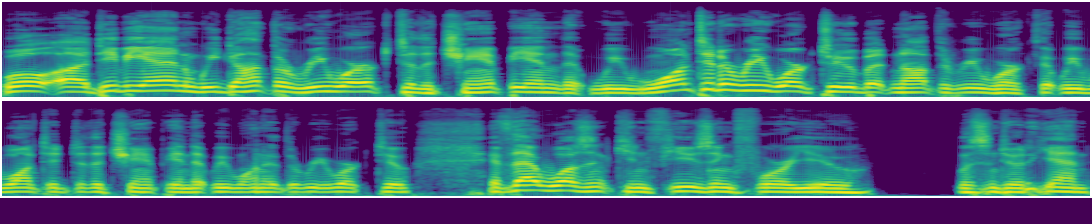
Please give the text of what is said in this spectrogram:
Well, uh, DBN, we got the rework to the champion that we wanted a rework to, but not the rework that we wanted to the champion that we wanted the rework to. If that wasn't confusing for you, listen to it again.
